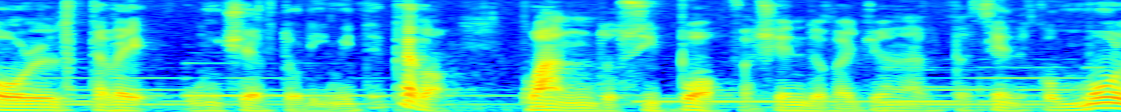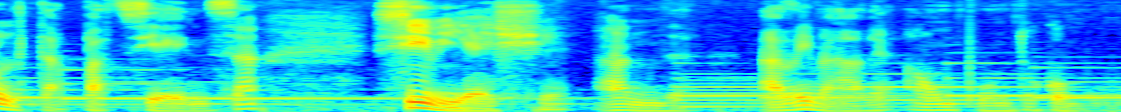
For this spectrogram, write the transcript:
oltre un certo limite, però quando si può, facendo ragionare il paziente con molta pazienza, si riesce ad arrivare a un punto comune.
